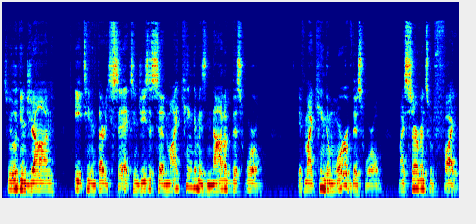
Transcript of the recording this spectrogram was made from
So we look in John 18 and 36, and Jesus said, My kingdom is not of this world. If my kingdom were of this world, my servants would fight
